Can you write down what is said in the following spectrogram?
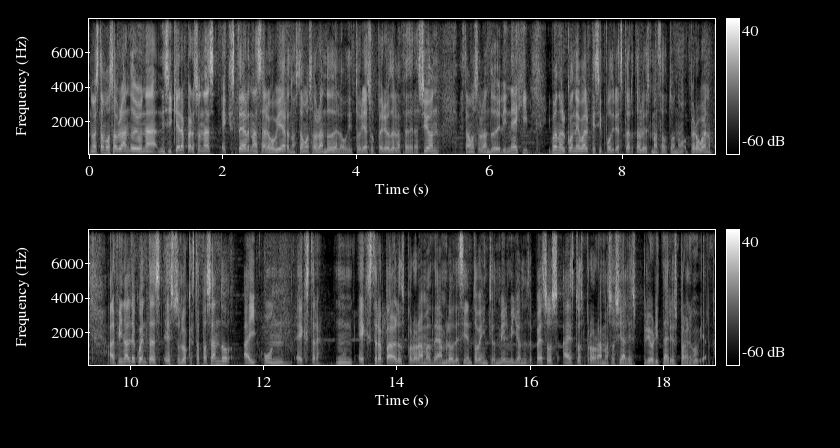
No estamos hablando de una, ni siquiera personas externas al gobierno, estamos hablando de la Auditoría Superior de la Federación, estamos hablando del INEGI y bueno, el Coneval que sí podría estar tal vez más autónomo. Pero bueno, al final de cuentas, esto es lo que está pasando. Hay un extra, un extra para los programas de de AMLO de 121 mil millones de pesos a estos programas sociales prioritarios para el gobierno.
